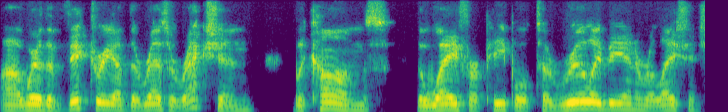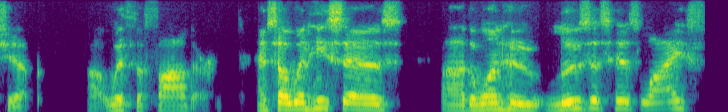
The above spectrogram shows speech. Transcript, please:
uh, where the victory of the resurrection becomes the way for people to really be in a relationship uh, with the Father. And so when he says, uh, the one who loses his life,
